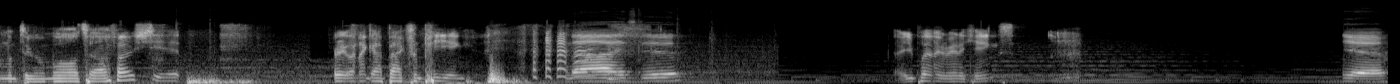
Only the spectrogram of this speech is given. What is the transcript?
Someone threw a Molotov. Oh shit. Right when I got back from peeing. nice, dude. Are you playing of Kings? Yeah.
